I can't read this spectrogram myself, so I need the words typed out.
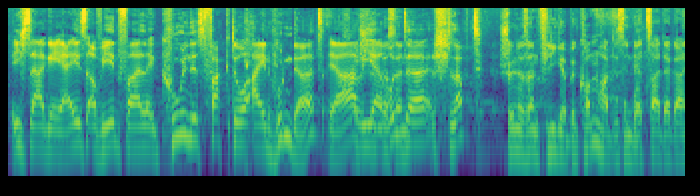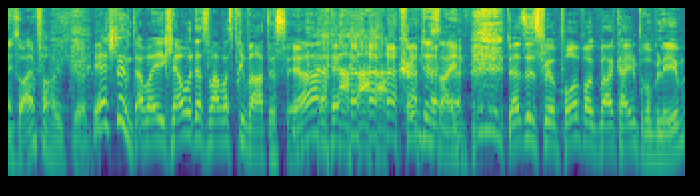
ich sage, er ist auf jeden Fall Coolness-Faktor 100. Ja, wie er runterschlappt. Schön, dass er einen Flieger bekommen hat. Ist in der Zeit ja gar nicht so einfach, habe ich gehört. Ja, stimmt. Aber ich glaube, das war was Privates. Ja? Könnte sein. Das ist für Paul Pogba kein Problem.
